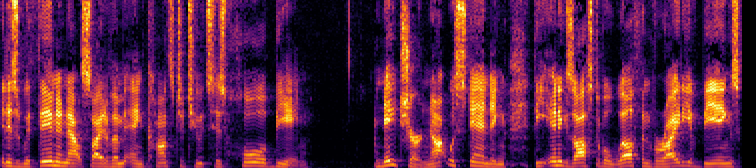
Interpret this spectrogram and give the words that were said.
It is within and outside of him and constitutes his whole being. Nature, notwithstanding the inexhaustible wealth and variety of beings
